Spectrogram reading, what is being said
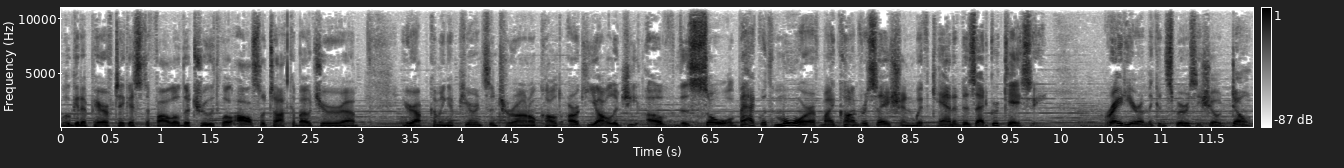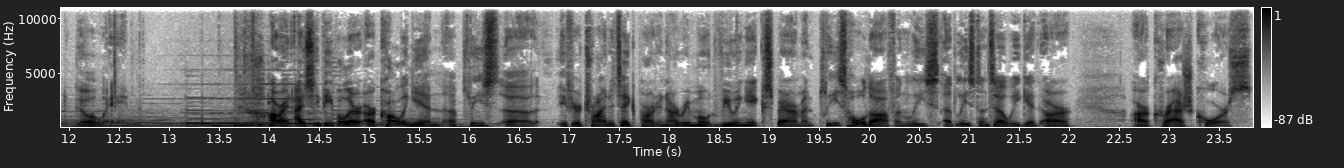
will get a pair of tickets to follow the truth. We'll also talk about your uh, your upcoming appearance in Toronto called Archaeology of the Soul. Back with more of my conversation with Canada's Edgar Cayce, right here on the Conspiracy Show. Don't go away. All right, I see people are, are calling in. Uh, please, uh, if you're trying to take part in our remote viewing experiment, please hold off at least at least until we get our our crash course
